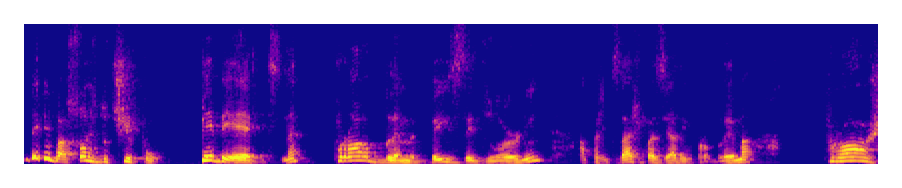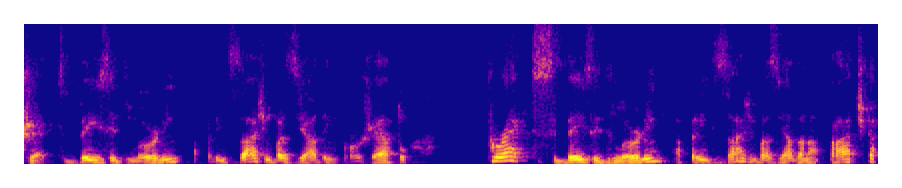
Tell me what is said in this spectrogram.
derivações do tipo PBLs, né? Problem Based Learning, aprendizagem baseada em problema, Project Based Learning, aprendizagem baseada em projeto, Practice Based Learning, aprendizagem baseada na prática,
